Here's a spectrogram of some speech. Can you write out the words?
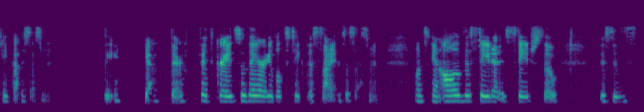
take that assessment. See, yeah, they're fifth grade, so they are able to take the science assessment. Once again, all of this data is staged, so this is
